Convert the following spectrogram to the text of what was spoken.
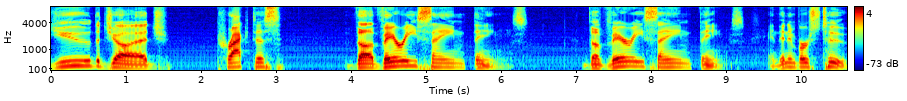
you, the judge, practice the very same things the very same things. And then in verse 2,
